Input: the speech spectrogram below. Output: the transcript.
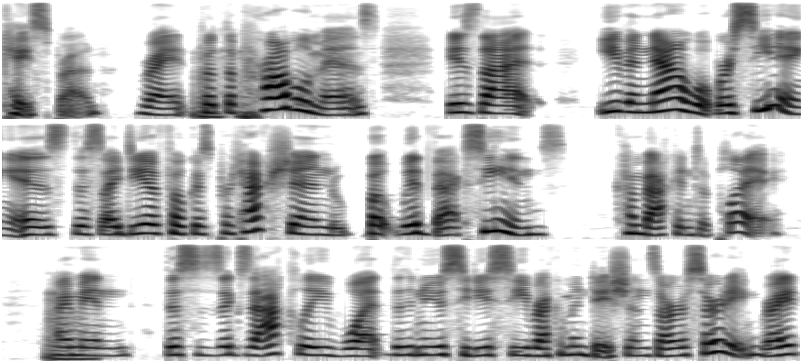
case spread, right? Mm-hmm. But the mm-hmm. problem is, is that even now, what we're seeing is this idea of focus protection, but with vaccines, come back into play. Mm-hmm. I mean, this is exactly what the new CDC recommendations are asserting, right?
